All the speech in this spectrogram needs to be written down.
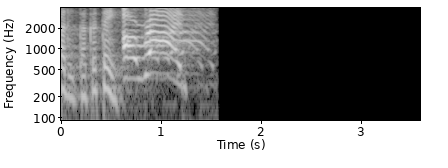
たりたけて Alright!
